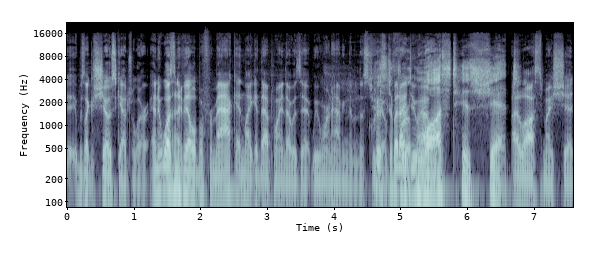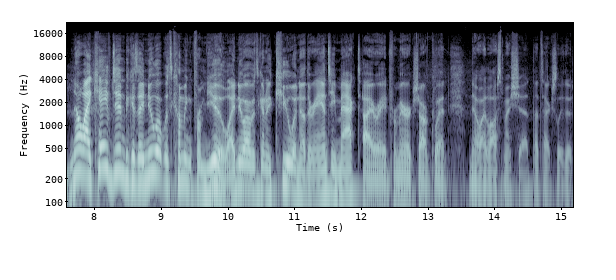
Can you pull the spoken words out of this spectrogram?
it was like a show scheduler, and it wasn't Right. available for Mac. And like at that point, that was it. We weren't having them in the studio. Christopher but I do have lost his shit. I lost my shit. No, I caved in because I knew what was coming from you. I knew I was going to cue another anti-Mac tirade from Eric Shaw Quinn. No, I lost my shit. That's actually the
